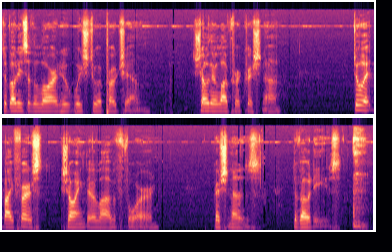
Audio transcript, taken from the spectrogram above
devotees of the Lord who wish to approach him, show their love for Krishna, do it by first showing their love for Krishna's devotees.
